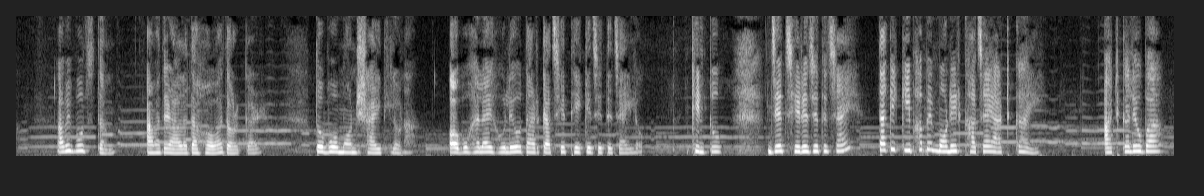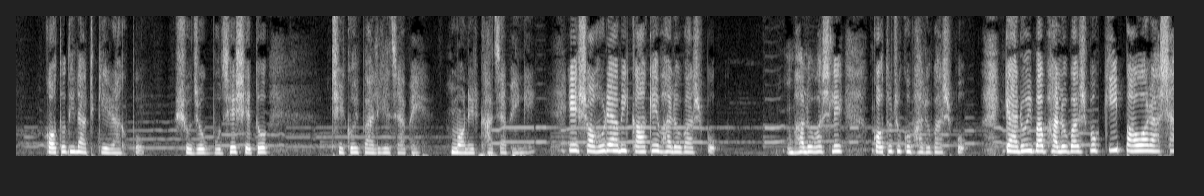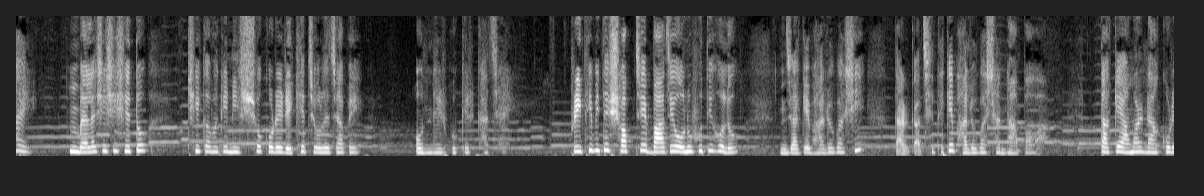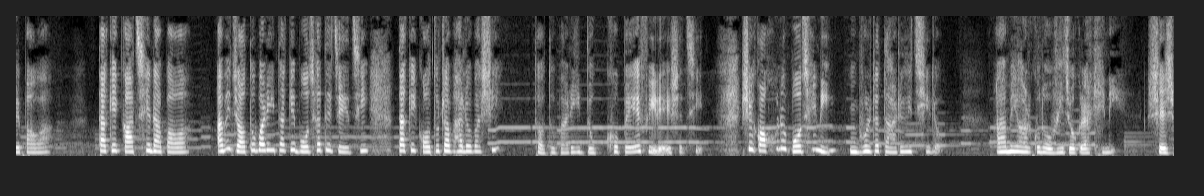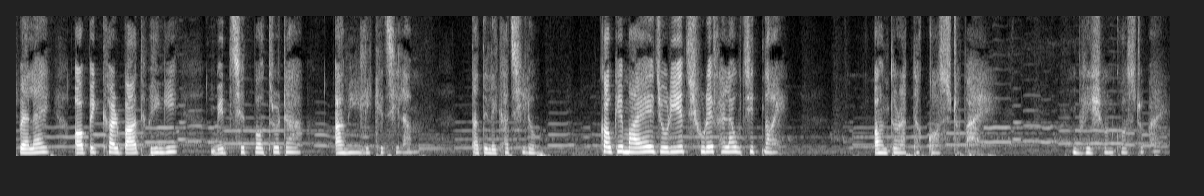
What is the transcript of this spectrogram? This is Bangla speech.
আমি বুঝতাম আমাদের আলাদা হওয়া দরকার। তবুও মন সাই দিল না। অবহেলায় হলেও তার কাছে থেকে যেতে চাইল। কিন্তু যে ছেড়ে যেতে চায়, তাকে কীভাবে মনের খাঁচায় আটকাই আটকালেও বা কতদিন আটকিয়ে রাখব? সুযোগ বুঝে সে তো ঠিকই পালিয়ে যাবে, মনের খাঁচা ভেঙে। এ শহরে আমি কাকে ভালোবাসবো? ভালোবাসলে কতটুকু ভালোবাসবো? কেনই বা ভালোবাসবো কি পাওয়ার আশায়? বেলা শেষে সে তো ঠিক আমাকে নিঃস্ব করে রেখে চলে যাবে অন্যের বুকের খাঁচায়। পৃথিবীতে সবচেয়ে বাজে অনুভূতি হলো যাকে ভালোবাসি, তার কাছে থেকে ভালোবাসা না পাওয়া। তাকে আমার না করে পাওয়া, তাকে কাছে না পাওয়া। আমি যতবারই তাকে বোঝাতে চেয়েছি, তাকে কতটা ভালোবাসি, ততবারই দুঃখ পেয়ে ফিরে এসেছি। সে কখনো বোঝেনি, ভুলটা তারই ছিল। আমি আর কোনো অভিযোগ রাখিনি। শেষ বেলায় অপেক্ষার বাঁধ ভেঙে বিচ্ছেদপত্রটা আমি লিখেছিলাম। তাতে লেখা ছিল, কাউকে মায়ায় জড়িয়ে ছুঁড়ে ফেলা উচিত নয়। অন্তরাত্মা কষ্ট পায়, ভীষণ কষ্ট পায়।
